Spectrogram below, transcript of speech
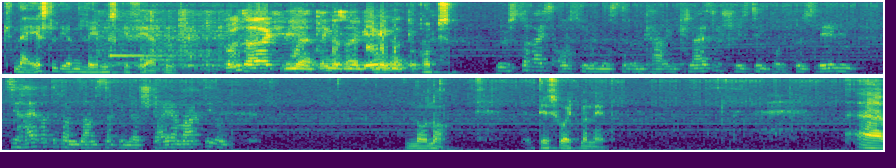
Kneißl ihren Lebensgefährten. Guten Tag, wir bringen das neue Gaming Ups. Österreichs Außenministerin Karin Kneißl schließt den Bund fürs Leben. Sie heiratet am Samstag in der Steiermark den und. No, no. Das wollte man nicht. Äh,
